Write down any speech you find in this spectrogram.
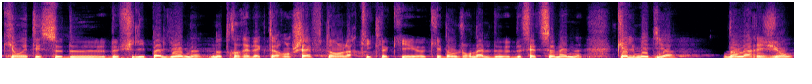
qui ont été ceux de, Philippe Allienne, notre rédacteur en chef, dans l'article qui est, dans le journal de, de cette semaine. Quels médias dans la région,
